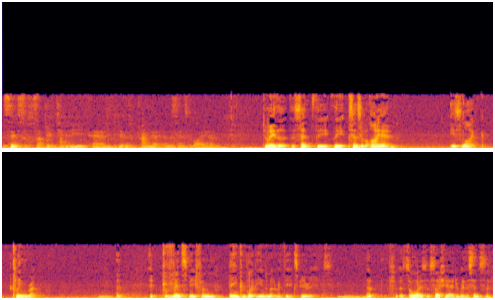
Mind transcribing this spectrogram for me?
the sense of subjectivity and the difference between that and the sense of I am? To me, the, the, sense, the, the sense of I am is like cling wrap. Mm. It, prevents me from being completely intimate with the experience. Mm. It, it's always associated with a sense of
